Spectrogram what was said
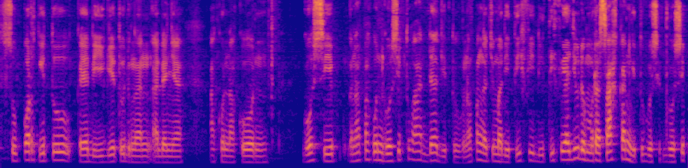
support gitu kayak di IG tuh dengan adanya akun-akun gosip. Kenapa akun gosip tuh ada gitu? Kenapa nggak cuma di TV di TV aja udah meresahkan gitu gosip-gosip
